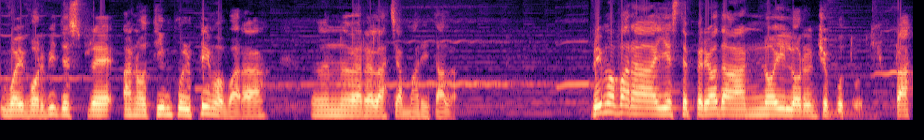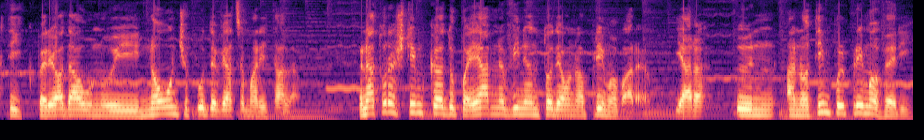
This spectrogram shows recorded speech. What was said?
voi vorbi despre anotimpul primăvara în relația maritală. Primăvara este perioada noilor începuturi, practic perioada unui nou început de viață maritală. În natură știm că după iarnă vine întotdeauna primăvară, iar în anotimpul primăverii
